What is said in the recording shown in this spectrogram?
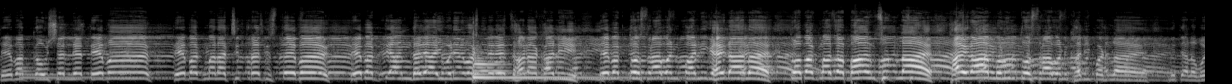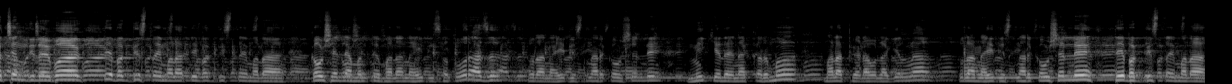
ते बघ कौशल्य ते बघ ते बघ मला चित्र दिसतंय बघ. ते बघ ते आंधळे आई वडील बसलेले झाडाखाली. ते बघ तो श्रावण पाणी घ्यायला आलाय. तो बघ माझा बाण सुटलाय. हाय राम म्हणून तो श्रावण खाली पडलाय. मी त्याला वचन दिलंय बघ. ते बघ दिसतंय मला ते बघ दिसतंय मला. कौशल्य म्हणते मला नाही दिसत हो राज. तुला नाही दिसणार कौशल्य. मी केलंय ना कर्म. मला फेडावं लागेल ना. तुला नाही दिसणार कौशल्य. ते बघ दिसतंय मला.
